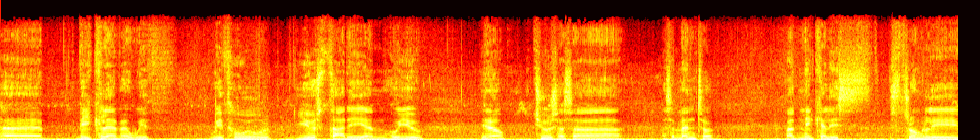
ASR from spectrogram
uh, be clever with with who you study and who you, you know, choose as a as a mentor. But Mikel is strongly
